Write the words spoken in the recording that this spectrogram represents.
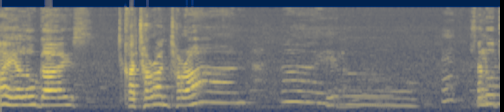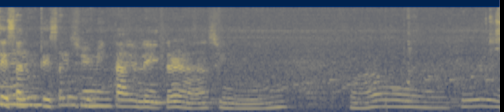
Hi, hello guys. Kacharan Salute, salute, salute. Swimming tayo later, ha? Swimming. Wow. Cool.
